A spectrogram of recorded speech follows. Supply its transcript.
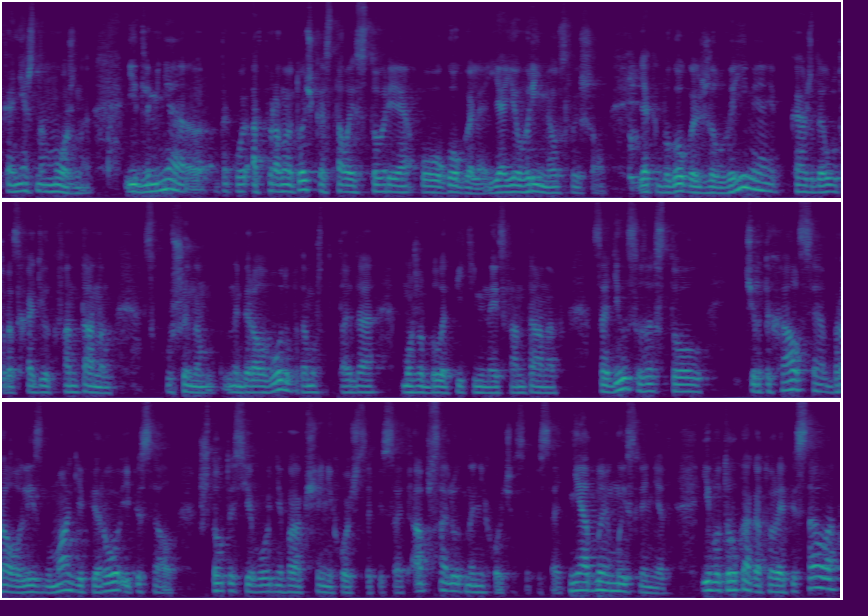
Конечно, можно. И для меня э, такой отправной точкой стала история о Гоголе. Я ее в Риме услышал. Якобы Гоголь жил в Риме, каждое утро сходил к фонтанам с кувшином, набирал воду, потому что тогда можно было пить именно из фонтанов. Садился за стол чертыхался, брал лист бумаги, перо и писал. Что-то сегодня вообще не хочется писать, абсолютно не хочется писать, ни одной мысли нет. И вот рука, которая писала,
